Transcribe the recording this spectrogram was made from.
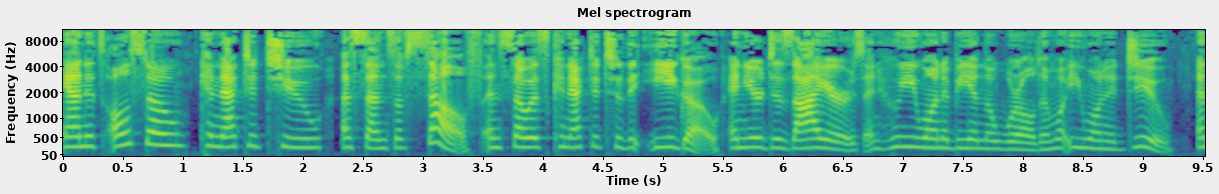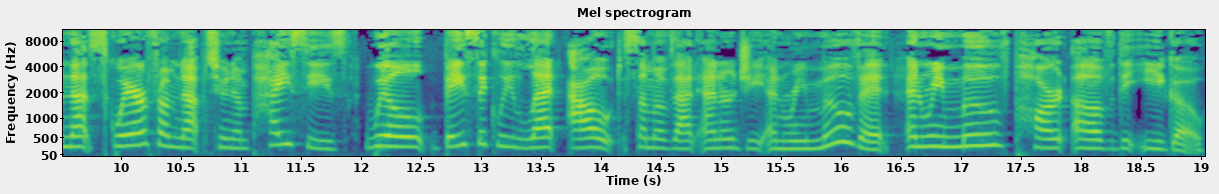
and it's also connected to a sense of self. And so it's connected to the ego and your desires and who you want to be in the world and what you want to do. And that square from Neptune and Pisces will basically let out some of that energy and remove it and remove part of the ego,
